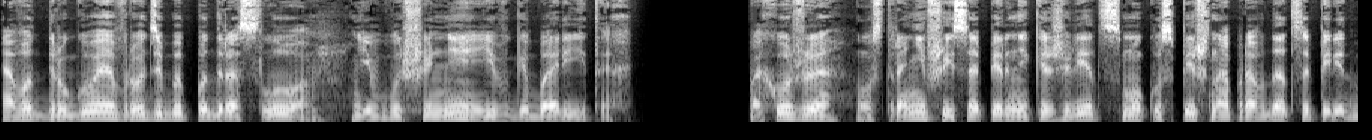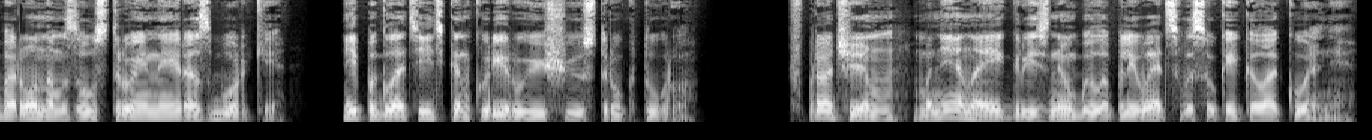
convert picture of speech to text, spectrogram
а вот другое вроде бы подросло и в вышине, и в габаритах. Похоже, устранивший соперника жрец смог успешно оправдаться перед бароном за устроенные разборки и поглотить конкурирующую структуру. Впрочем, мне на их грязню было плевать с высокой колокольни.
